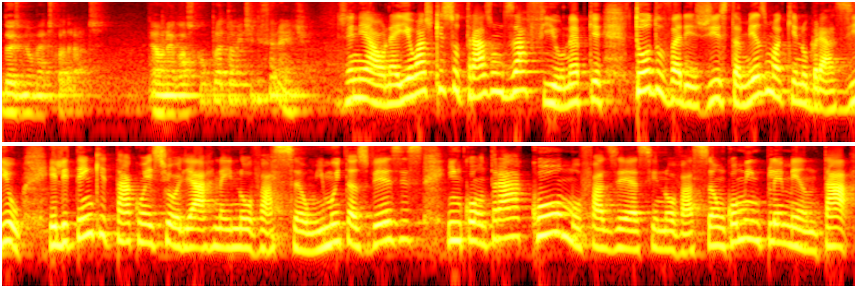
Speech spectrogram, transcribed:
2 mil metros quadrados. É um negócio completamente diferente. Genial, né? E eu acho que isso traz um desafio, né? Porque todo varejista, mesmo aqui no Brasil, ele tem que estar tá com esse olhar na inovação e muitas vezes encontrar como fazer essa inovação, como implementar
